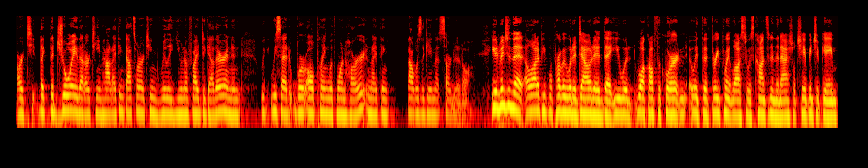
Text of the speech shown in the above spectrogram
our te- like the joy that our team had, I think that's when our team really unified together. And then we, we said, we're all playing with one heart. And I think that was the game that started it all. You had mentioned that a lot of people probably would have doubted that you would walk off the court with the three point loss to Wisconsin in the national championship game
